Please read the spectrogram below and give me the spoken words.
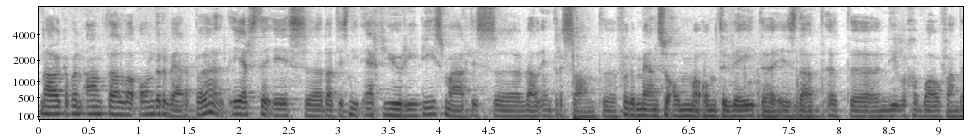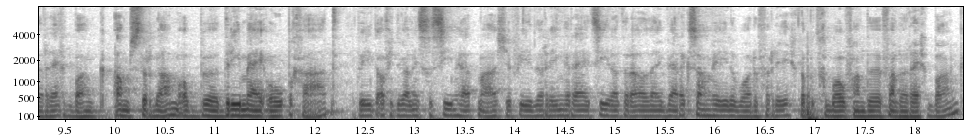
Nou, ik heb een aantal eh, onderwerpen. Het eerste is, eh, dat is niet echt juridisch, maar het is eh, wel interessant voor de mensen om, om te weten, is dat het nieuwe gebouw van de rechtbank Amsterdam op eh, 3 mei open gaat. Ik weet niet of je het wel eens gezien hebt, maar als je via de ring rijdt, zie je dat er allerlei werkzaamheden worden verricht op het gebouw van de, van de rechtbank.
